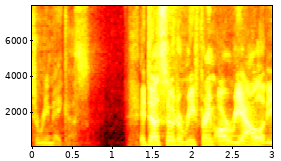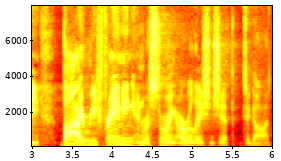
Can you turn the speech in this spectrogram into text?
to remake us. It does so to reframe our reality by reframing and restoring our relationship to God.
